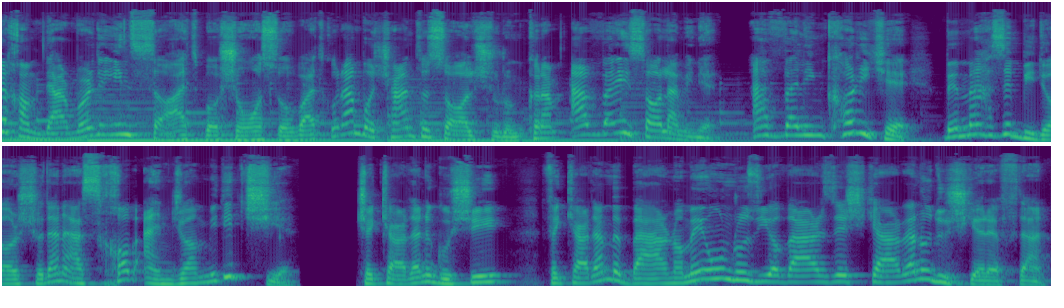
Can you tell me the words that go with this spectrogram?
بخوام در مورد این ساعت با شما صحبت کنم با چند تا سوال شروع می‌کنم اولین سوالم اینه اولین کاری که به محض بیدار شدن از خواب انجام می‌دید چیه؟ چک کردن گوشی؟ فکر کردن به برنامه اون روز یا ورزش کردن و دوش گرفتن؟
